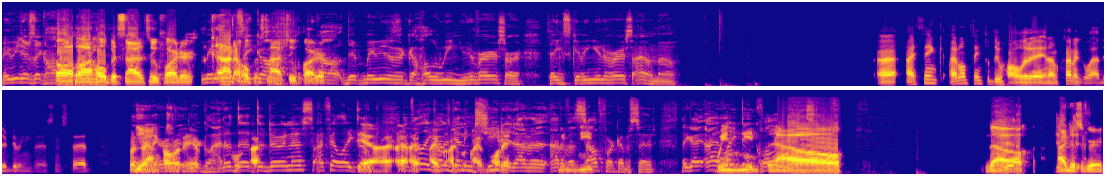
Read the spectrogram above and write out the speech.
Maybe there's like a Halloween. Oh, I hope it's not a two parter. God, I hope like it's a, not a two parter. Uh, there, maybe there's like a Halloween universe or Thanksgiving universe. I don't know. Uh, I think I don't think they'll do holiday, and I'm kind of glad they're doing this instead. Yeah, you're, holiday you're glad that they're doing this. I feel like yeah, I, I, feel like I, I was getting I, cheated out of a out of a need, South Park episode. Like I, I we like need no, no, I disagree.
